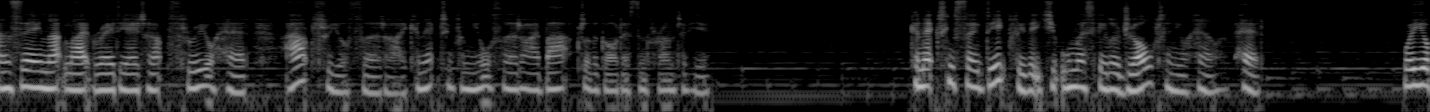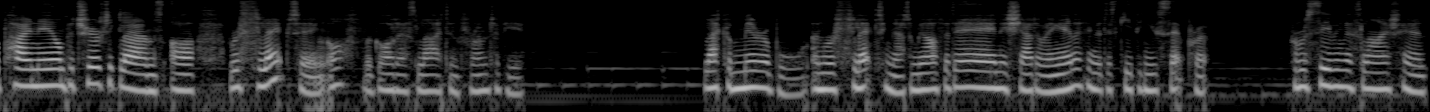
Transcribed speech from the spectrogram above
And seeing that light radiate up through your head, out through your third eye, connecting from your third eye back to the goddess in front of you. Connecting so deeply that you almost feel a jolt in your head where your pineal and pituitary glands are reflecting off the goddess light in front of you like a mirror ball and reflecting that. And we ask that any shadowing, anything that is keeping you separate from receiving this light in,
